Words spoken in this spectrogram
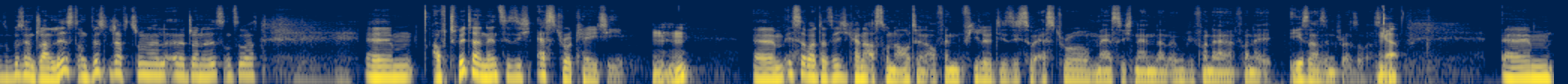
so ein bisschen Journalist und Wissenschaftsjournalist äh, und sowas. Ähm, auf Twitter nennt sie sich Astro Katie. Ähm, ist aber tatsächlich keine Astronautin, auch wenn viele, die sich so Astro-mäßig nennen, dann irgendwie von der, von der ESA sind oder sowas. Ja. Ähm,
